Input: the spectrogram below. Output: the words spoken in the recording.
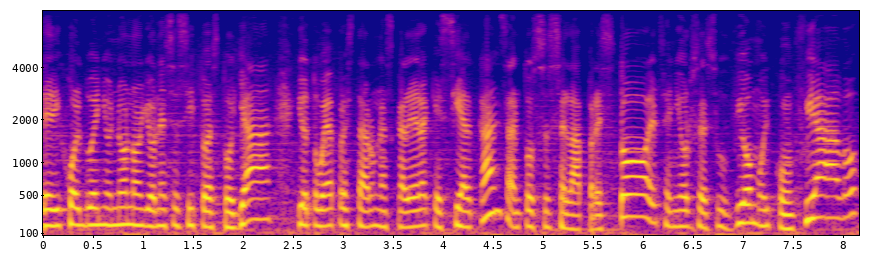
Le dijo el dueño, no, no, yo necesito esto ya. Yo te voy a prestar una escalera que sí alcanza. Entonces se la prestó, el señor se subió muy confiado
